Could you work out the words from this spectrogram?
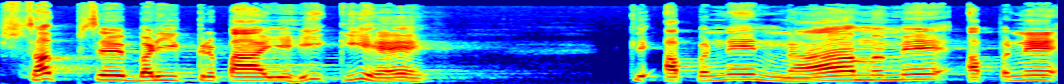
सबसे बड़ी कृपा यही की है कि अपने नाम में अपने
